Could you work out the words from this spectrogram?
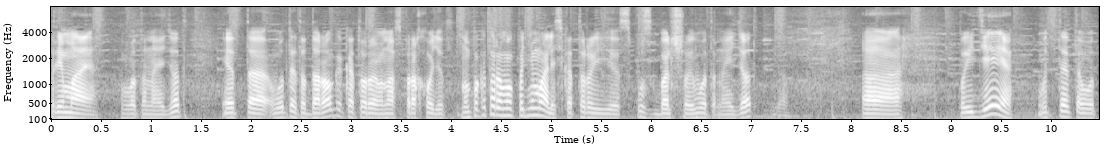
прямая, вот она идет. Это вот эта дорога, которая у нас проходит, ну, по которой мы поднимались, который спуск большой, вот она идет. Да. А, по идее, вот это вот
